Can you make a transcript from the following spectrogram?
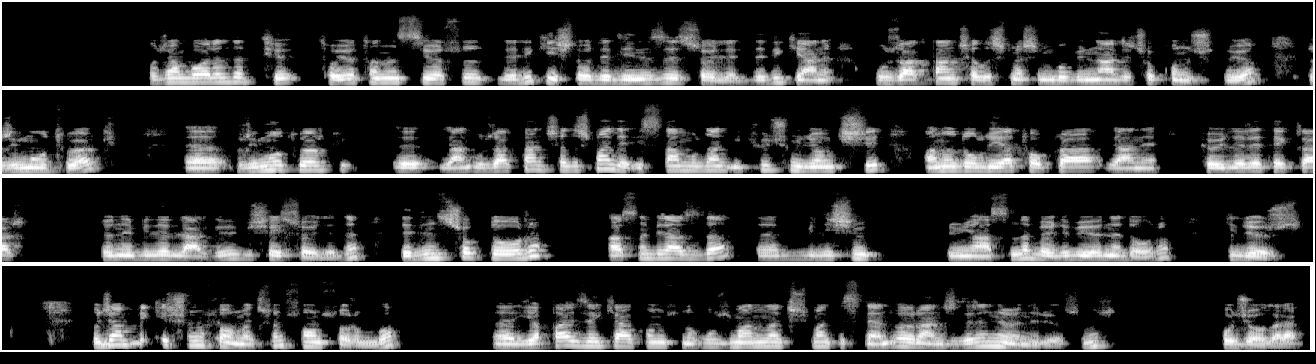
Hocam bu arada Toyota'nın CEO'su dedi ki işte o dediğinizi söyledi. Dedi ki yani uzaktan çalışma şimdi bugünlerde çok konuşuluyor. Remote work. Ee, remote work e, yani uzaktan çalışmayla İstanbul'dan 2-3 milyon kişi Anadolu'ya, toprağa yani köylere tekrar dönebilirler gibi bir şey söyledi. Dediğiniz çok doğru. Aslında biraz da e, bilişim dünyasında böyle bir yöne doğru gidiyoruz. Hocam peki şunu sormak istiyorum. Son sorum bu. E, yapay zeka konusunda uzmanlaşmak isteyen öğrencilere ne öneriyorsunuz hoca olarak?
